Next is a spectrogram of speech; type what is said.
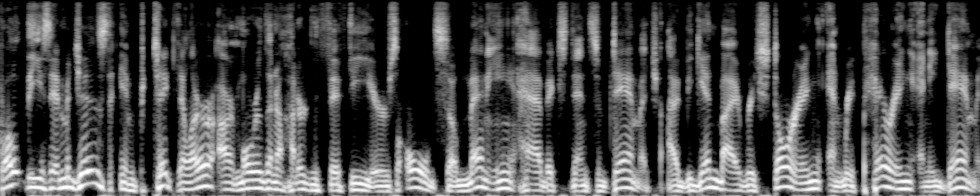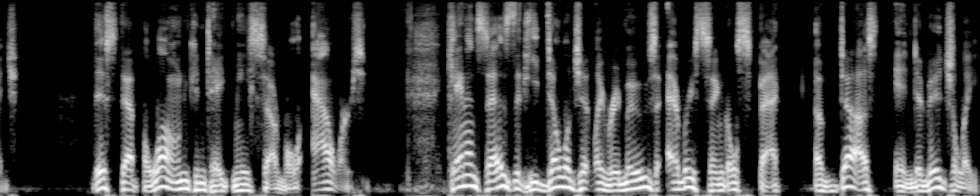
Quote, these images in particular are more than 150 years old, so many have extensive damage. I begin by restoring and repairing any damage. This step alone can take me several hours. Cannon says that he diligently removes every single speck of dust individually.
